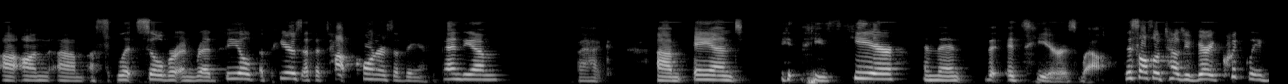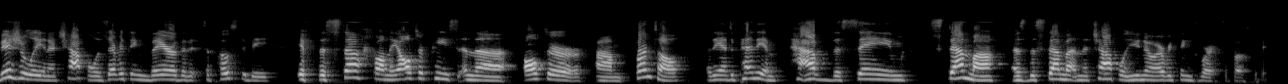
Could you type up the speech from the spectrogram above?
uh, on um, a split silver and red field appears at the top corners of the antependium back. Um, and he's here and then it's here as well. This also tells you very quickly visually in a chapel, is everything there that it's supposed to be? If the stuff on the altarpiece and the altar um, frontal or the antependium have the same stemma as the stemma in the chapel, you know everything's where it's supposed to be.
